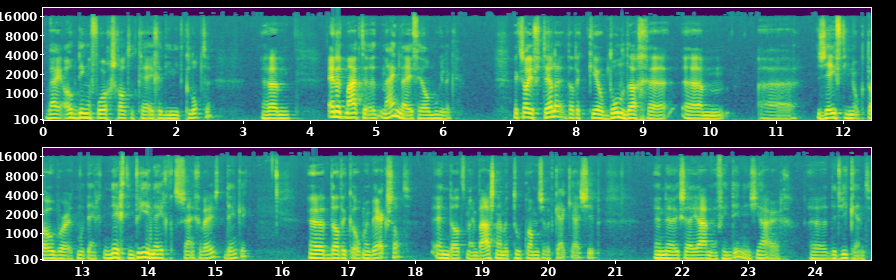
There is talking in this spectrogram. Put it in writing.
wij ook dingen voorgeschoteld kregen die niet klopten. Um, en het maakte het, mijn leven heel moeilijk. Ik zal je vertellen dat ik een keer op donderdag uh, uh, 17 oktober, het moet 1993 zijn geweest, denk ik, uh, dat ik op mijn werk zat. En dat mijn baas naar me toe kwam en zei, wat kijk jij Sip? En ik zei, ja, mijn vriendin is jarig dit weekend,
